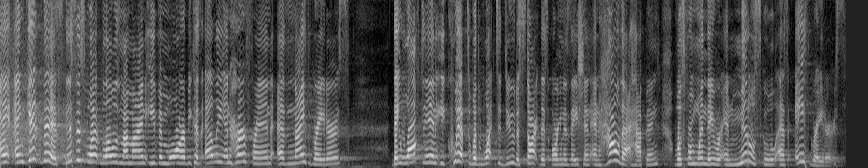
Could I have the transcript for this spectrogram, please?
And, and, get this, this is what blows my mind even more because Ellie and her friend, as ninth graders, they walked in equipped with what to do to start this organization, and how that happened was from when they were in middle school as eighth graders.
